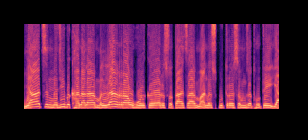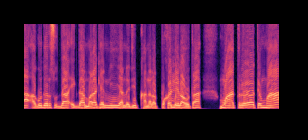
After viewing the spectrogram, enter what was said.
याच नजीब खानाला मल्हारराव होळकर स्वतःचा मानसपुत्र समजत होते. या अगोदर सुद्धा एकदा मराठ्यांनी या नजीब खानाला पकडलेला होता. मात्र तेव्हा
